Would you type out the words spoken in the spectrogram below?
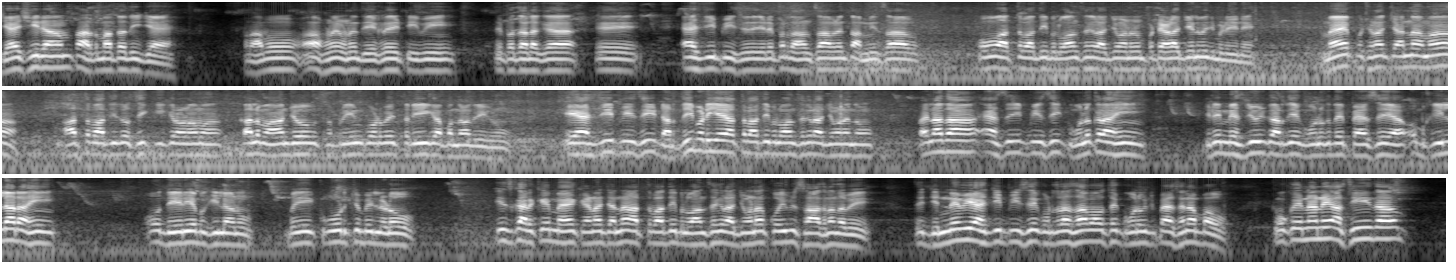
ਜੈ ਸ਼੍ਰੀ ਰਾਮ, ਭਾਰਤ ਮਾਤਾ ਦੀ ਜੈ। ਭਰਾਵੋ ਆ ਹੁਣੇ ਹੁਣੇ ਦੇਖ ਰਹੇ ਟੀਵੀ ਤੇ ਪਤਾ ਲੱਗਾ ਕਿ ਐਸਜੀਪੀਸੀ ਦੇ ਜਿਹੜੇ ਪ੍ਰਧਾਨ ਸਾਹਿਬ ਨੇ, ਧਾਮੀ ਸਾਹਿਬ, ਉਹ ਅੱਤਵਾਦੀ ਬਲਵੰਤ ਸਿੰਘ ਰਾਜੋਆਣਾ ਨੂੰ ਪਟਿਆਲਾ ਜੇਲ੍ਹ ਵਿੱਚ ਮਿਲੇ ਨੇ। ਮੈਂ ਪੁੱਛਣਾ ਚਾਹਨਾ ਵਾਂ, ਅੱਤਵਾਦੀ ਤੋਂ ਅਸੀਂ ਕੀ ਕਰਾਉਣਾ ਵਾਂ? ਕੱਲ ਮਾਨਯੋਗ ਸੁਪਰੀਮ ਕੋਰਟ ਵਿੱਚ ਤਰੀਕ ਆ 15 ਤਰੀਕ ਨੂੰ। ਇਹ ਐਸਜੀਪੀਸੀ ਡਰਦੀ ਬੜੀ ਹੈ ਅੱਤਵਾਦੀ ਬਲਵੰਤ ਸਿੰਘ ਰਾਜੋਆਣਾ ਤੋਂ। ਪਹਿਲਾਂ ਤਾਂ ਐਸਜੀਪੀਸੀ ਗੋਲਕ ਰਾਹੀਂ, ਜਿਹੜੇ ਮਿਸਯੂਜ਼ ਕਰਦੀ ਹੈ ਗੋਲਕ ਦੇ ਪੈਸੇ ਆ, ਉਹ ਵਕੀਲਾਂ ਰਾਹੀਂ ਉਹ ਦੇ ਰਹੀ ਹੈ ਵਕੀਲਾਂ ਨੂੰ ਬਈ ਕੋਰਟ 'ਚ ਵੀ ਲੜੋ। ਇਸ ਕਰਕੇ ਮੈਂ ਕਹਿਣਾ ਚਾਹੁੰਦਾ, ਅੱਤਵਾਦੀ ਬਲਵੰਤ ਸਿੰਘ ਰਾਜੋਆਣਾ ਕੋਈ ਵੀ ਸਾਥ ਨਾ ਦੇਵੇ ਤੇ ਜਿੰਨੇ ਵੀ ਐਸਜੀਪੀਸੀ ਦੇ ਗੁਰਦੁਆਰਾ ਸਾਹਿਬ ਆ, ਉੱਥੇ ਗੋਲਕ 'ਚ ਪੈਸੇ ਨਾ ਪਾਓ। ਕਿਉਂਕਿ ਇਹਨਾਂ ਨੇ ਅਸੀਂ ਤਾਂ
